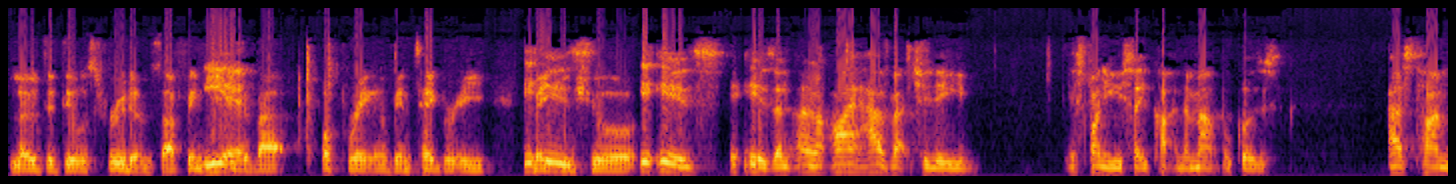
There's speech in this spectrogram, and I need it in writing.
loads of deals through them. So I think it Yeah. is about operating with integrity, It making is. sure. it is, it is, and, and I have actually. It's funny you say cutting them out because as time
